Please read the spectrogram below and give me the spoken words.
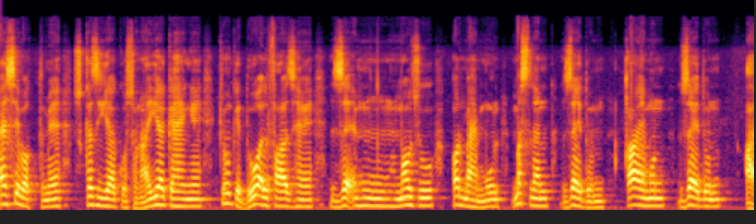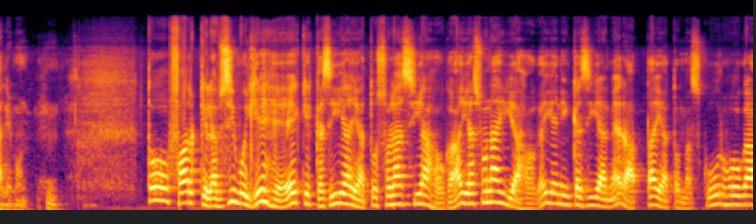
ऐसे वक्त में कज़िया को सुनाइया कहेंगे, क्योंकि दो अल्फाज हैं मौजू और महमूल, मसलन जैदन कायमुन, जैदन हम्म। तो फ़र्क लफ्ज़ी वो ये है कि कज़िया या तो सलासिया होगा या सुनाइया होगा, यानी कज़िया में रबता या तो मस्कूर होगा।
